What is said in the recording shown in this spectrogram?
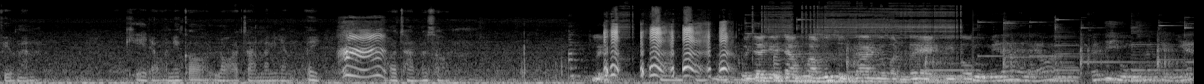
ฟิลนั้นโอเคเดี๋ยววันนี้ก็รออาจารย์มาเรียนเอ้ยรออาจารย์มาสอนเลยคุณจะยังจำความรู้สึกได้ในวันแรกที่เขาอยู่ไม่ได้แล้วอะฉันจะอยู่ของฉันอย่างเงี้ย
